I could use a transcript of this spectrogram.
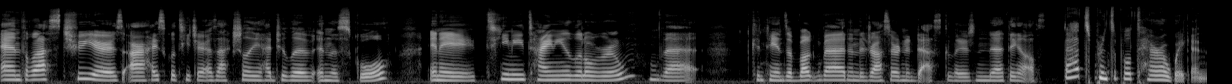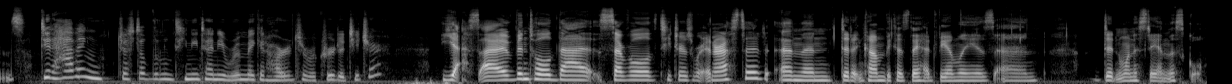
And the last two years, our high school teacher has actually had to live in the school in a teeny tiny little room that contains a bunk bed and a dresser and a desk, and there's nothing else. That's Principal Tara Wiggins. Did having just a little teeny tiny room make it harder to recruit a teacher? Yes, I've been told that several of teachers were interested and then didn't come because they had families and didn't want to stay in the school.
